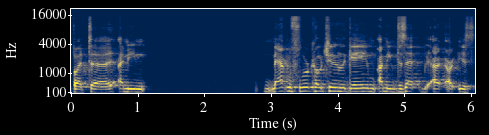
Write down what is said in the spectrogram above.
but uh, I mean, Matt LaFleur coaching in the game. I mean, does that are, is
